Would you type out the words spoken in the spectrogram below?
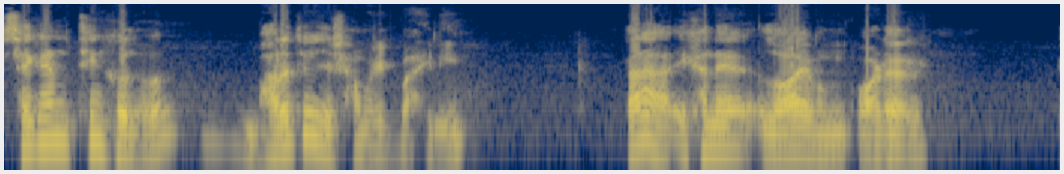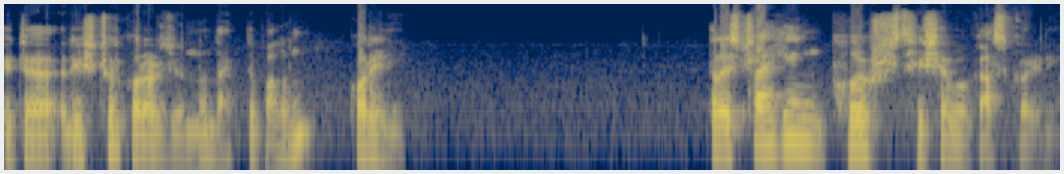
সেকেন্ড থিং হলো ভারতীয় যে সামরিক বাহিনী, তারা এখানে ল এবং অর্ডার এটা রিস্টোর করার জন্য দায়িত্ব পালন করেনি। তারা স্ট্রাইকিং ফোর্স হিসেবেও কাজ করেনি।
